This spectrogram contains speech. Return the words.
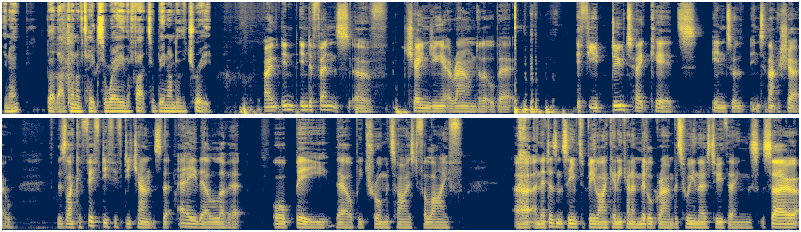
you know. But that kind of takes away the fact of being under the tree. And in in defense of changing it around a little bit, if you do take kids into into that show, there's like a 50-50 chance that a they'll love it or b they'll be traumatized for life. Uh, and there doesn't seem to be like any kind of middle ground between those two things. So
